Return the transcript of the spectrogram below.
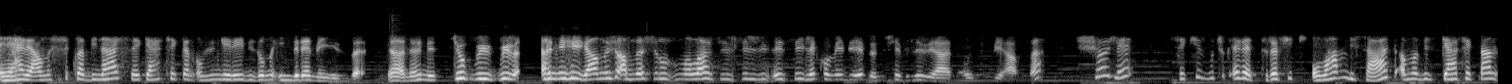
eğer yanlışlıkla binerse gerçekten oyun gereği biz onu indiremeyiz de. Yani hani çok büyük bir hani yanlış anlaşılmalar silsilesiyle komediye dönüşebilir yani oyun bir anda. Şöyle 8.30 evet trafik olan bir saat ama biz gerçekten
